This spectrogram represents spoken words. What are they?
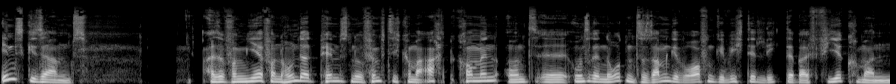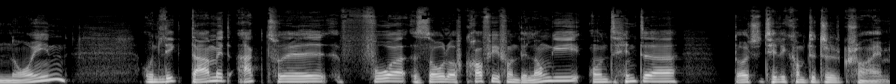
insgesamt, also von mir von 100 Pims nur 50,8 bekommen und äh, unsere Noten zusammengeworfen, gewichtet liegt er bei 4,9 und liegt damit aktuell vor Soul of Coffee von DeLonghi und hinter Deutsche Telekom Digital Crime.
